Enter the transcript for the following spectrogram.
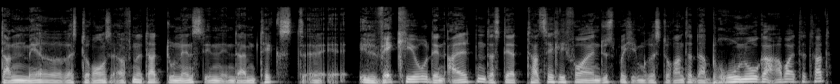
dann mehrere Restaurants eröffnet hat, du nennst ihn in deinem Text äh, Il Vecchio, den Alten, dass der tatsächlich vorher in Duisburg im Restaurante da Bruno gearbeitet hat.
